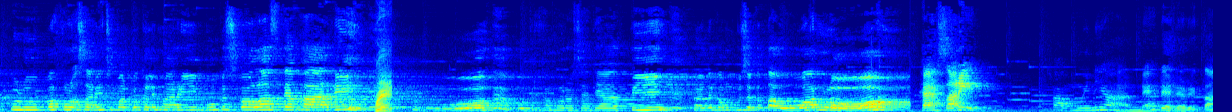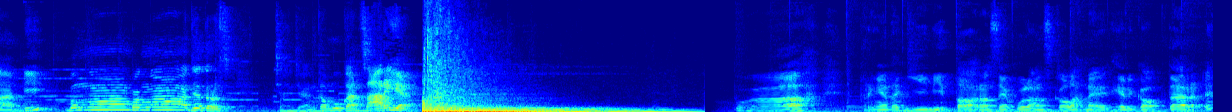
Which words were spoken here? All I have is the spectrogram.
Aku lupa kalau sehari cuma bakal 5 ribu ke sekolah setiap hari. Aduh, Putri kamu harus hati-hati. Nanti kamu bisa ketahuan loh. Heh, Sari. Kamu ini aneh deh dari tadi. Bengong-bengong aja terus. Jangan-jangan kamu bukan Sari ya? Wah, ternyata gini toh rasanya pulang sekolah naik helikopter.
